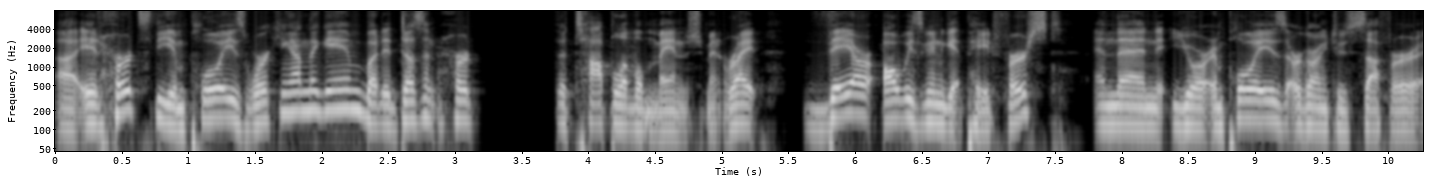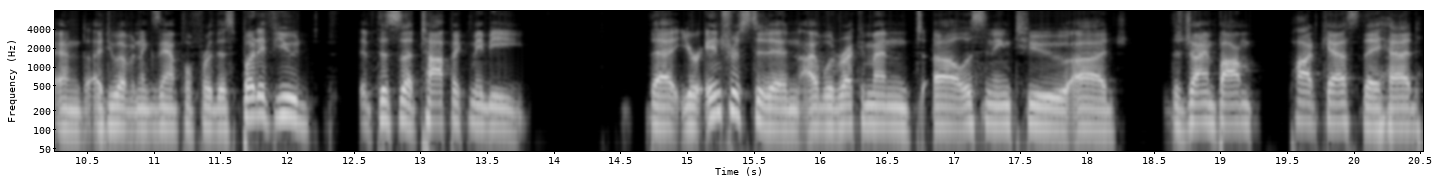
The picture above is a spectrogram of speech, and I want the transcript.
uh, it hurts the employees working on the game, but it doesn't hurt the top level management, right? They are always going to get paid first, and then your employees are going to suffer. And I do have an example for this, but if you if this is a topic maybe that you're interested in, I would recommend uh, listening to uh, the Giant Bomb podcast. They had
